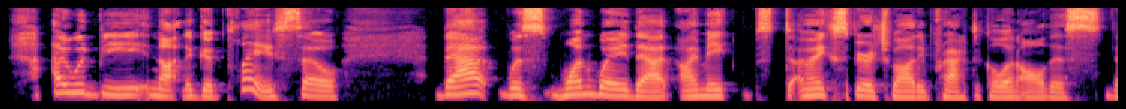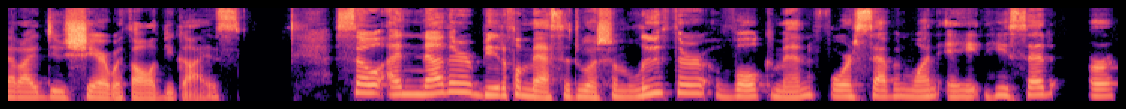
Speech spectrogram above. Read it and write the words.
I would be not in a good place. So that was one way that I make I make spirituality practical in all this that I do share with all of you guys. So another beautiful message was from Luther Volkman 4718. He said or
